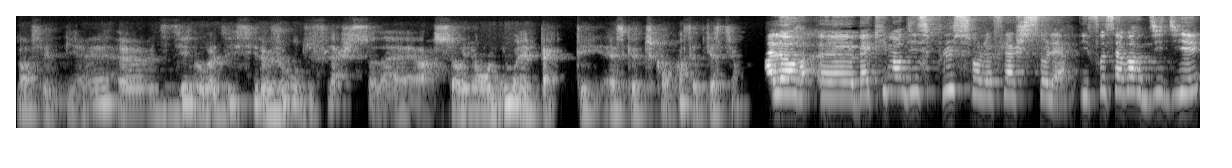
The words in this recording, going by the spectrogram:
Non, c'est bien. Euh, Didier nous redit ici le jour du flash solaire, serions-nous impactés? Est-ce que tu comprends cette question? Alors, euh, bah, qu'ils m'en disent plus sur le flash solaire. Il faut savoir, Didier,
